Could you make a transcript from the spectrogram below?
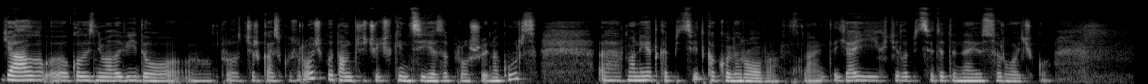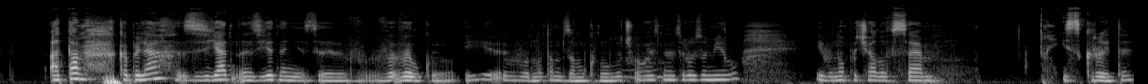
Я е, коли знімала відео е, про черкаську сорочку, там чуть-чуть в кінці я запрошую на курс. В мене є така підсвітка кольорова. Знаєте, я її хотіла підсвітити нею сорочку. А там кабеля з'єднані з вилкою, і воно там замкнуло чогось незрозуміло. І воно почало все іскрити.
